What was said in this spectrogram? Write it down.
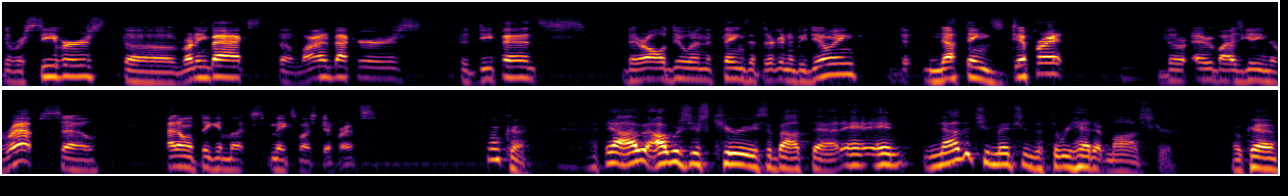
the receivers, the running backs, the linebackers, the defense, they're all doing the things that they're going to be doing. Nothing's different. Everybody's getting the reps, so I don't think it much makes much difference. Okay, yeah, I, I was just curious about that. And, and now that you mentioned the three-headed monster, okay,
